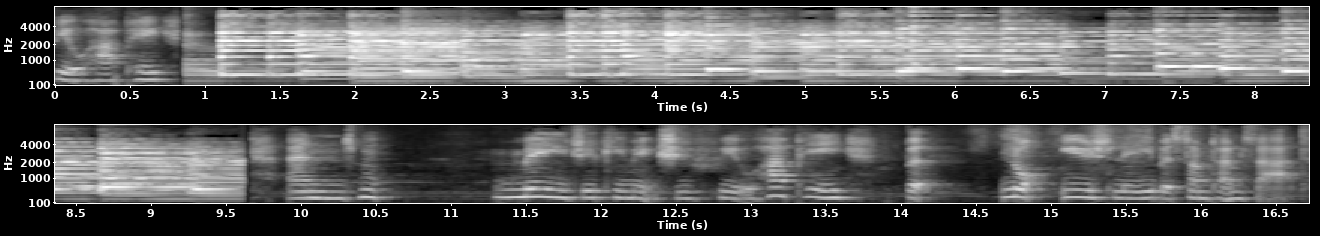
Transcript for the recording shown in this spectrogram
feel happy. Key makes you feel happy, but not usually, but sometimes sad.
